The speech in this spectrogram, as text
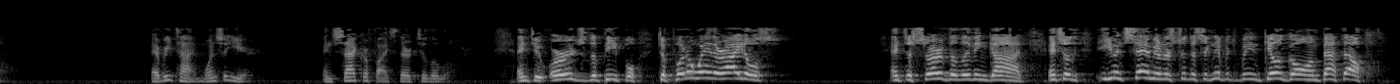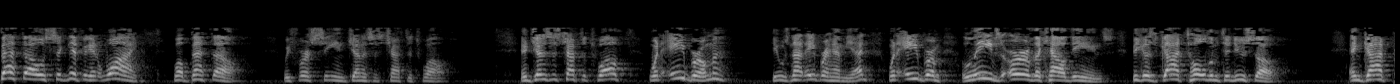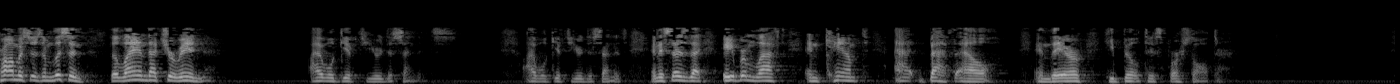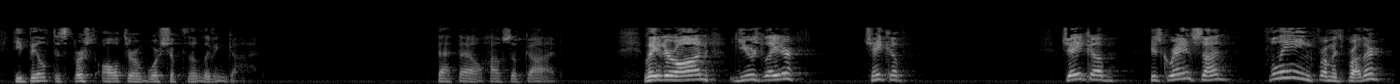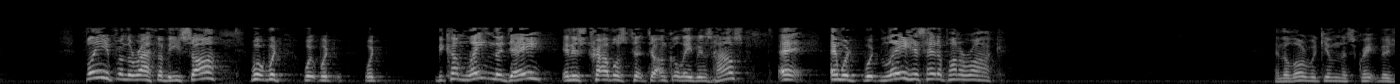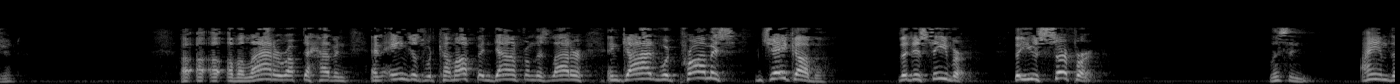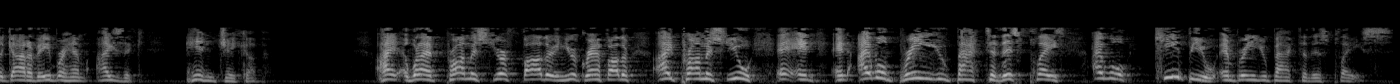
every time, once a year and sacrifice there to the Lord. And to urge the people to put away their idols and to serve the living God. And so even Samuel understood the significance between Gilgal and Bethel. Bethel was significant. Why? Well, Bethel, we first see in Genesis chapter 12. In Genesis chapter 12, when Abram, he was not Abraham yet, when Abram leaves Ur of the Chaldeans, because God told him to do so. And God promises him, listen, the land that you're in, I will give to your descendants. I will give to your descendants. And it says that Abram left and camped at Bethel, and there he built his first altar. He built his first altar of worship to the living God. Bethel, house of God. Later on, years later, Jacob. Jacob, his grandson, fleeing from his brother, fleeing from the wrath of Esau, would, would, would, become late in the day in his travels to, to Uncle Laban's house and, and would, would lay his head upon a rock. And the Lord would give him this great vision of a ladder up to heaven, and angels would come up and down from this ladder, and God would promise Jacob, the deceiver, the usurper, listen, I am the God of Abraham, Isaac, and Jacob. I, what I've promised your father and your grandfather, I promise you, and, and, I will bring you back to this place. I will keep you and bring you back to this place.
